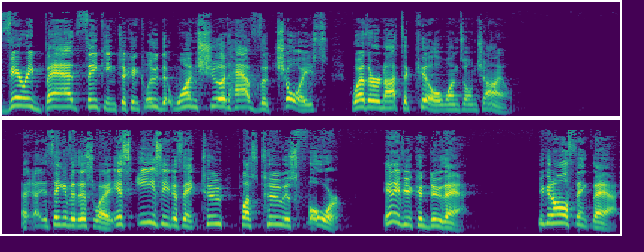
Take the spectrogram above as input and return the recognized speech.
very bad thinking to conclude that one should have the choice whether or not to kill one's own child. Think of it this way it's easy to think 2 plus 2 is 4. Any of you can do that. You can all think that.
